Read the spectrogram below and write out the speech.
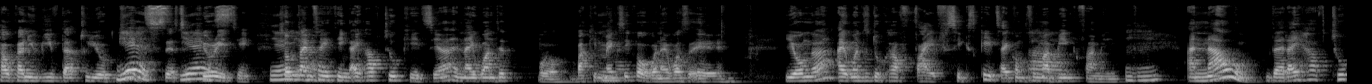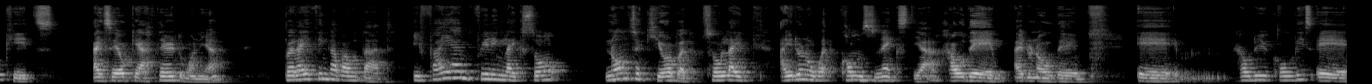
how can you give that to your kids Yes, the yes. security? Yeah, sometimes yeah. i think i have two kids yeah and i wanted well back in mexico when i was uh, younger i wanted to have five six kids. I come from Ah. a big family. Mhm. and now that i have two kids i say okay a third one yeah? But i think about that. If i am feeling like so non secure but so like i don't know what comes next yeah? How the i don't know the um, how do you call this? Uh,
